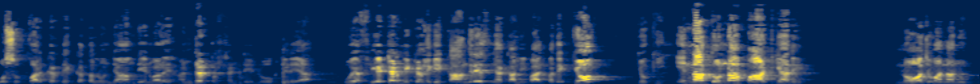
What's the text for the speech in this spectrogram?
ਉਸ ਵਰਕਰ ਦੇ ਕਤਲ ਨੂੰ ਅੰਜਾਮ ਦੇਣ ਵਾਲੇ 100% ਇਹ ਲੋਕ ਜਿਹੜੇ ਆ, ਉਹ ਐਫੀਲੀਏਟਡ ਨਿਕਲਣਗੇ ਕਾਂਗਰਸ ਜਾਂ ਅਕਾਲੀ ਭਾਜਪਾ ਦੇ। ਕਿਉਂ? ਕਿਉਂਕਿ ਇਹਨਾਂ ਦੋਨਾਂ ਪਾਰਟੀਆਂ ਨੇ ਨੌਜਵਾਨਾਂ ਨੂੰ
